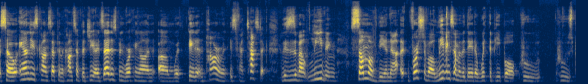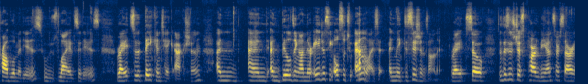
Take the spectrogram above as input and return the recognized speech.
so andy's concept and the concept that giz has been working on um, with data empowerment is fantastic. Because this is about leaving some of the first of all leaving some of the data with the people who whose problem it is, whose lives it is, right? So that they can take action and and and building on their agency also to analyze it and make decisions on it, right? So so this is just part of the answer. Sorry,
